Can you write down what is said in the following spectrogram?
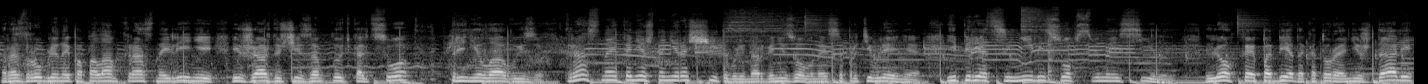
разрубленной пополам красной линией и жаждущей замкнуть кольцо, приняла вызов. Красные, конечно, не рассчитывали на организованное сопротивление и переоценили собственные силы. Легкая победа, которую они ждали,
